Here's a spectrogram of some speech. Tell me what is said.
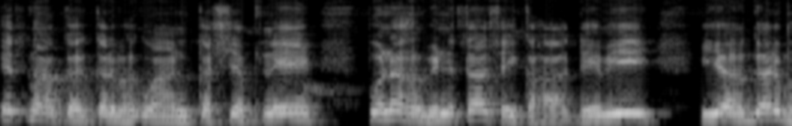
इतना कहकर भगवान कश्यप ने पुनः विनता से कहा, देवी, यह गर्भ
